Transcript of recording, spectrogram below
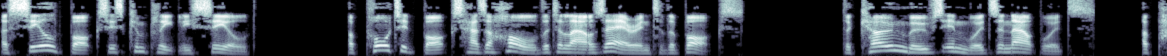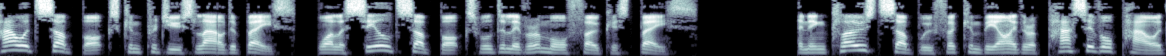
a sealed box is completely sealed. A ported box has a hole that allows air into the box. The cone moves inwards and outwards. A ported subbox can produce louder bass, while a sealed subbox will deliver a more focused bass. An enclosed subwoofer can be either a passive or powered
